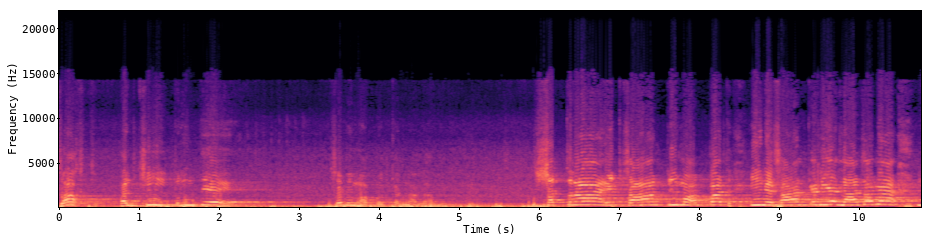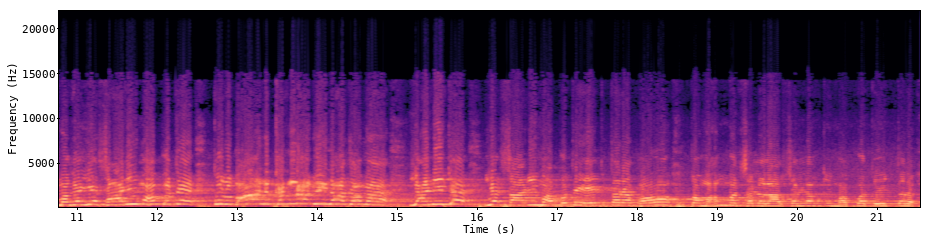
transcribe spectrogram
दख्त पंछी, परिंदे से भी मोहब्बत करना लाजम है। सत्रह इंसान की मोहब्बत इन इंसान के लिए लाजम है, मगर ये सारी मोहब्बतें कुर्बान करना भी लाजम है। यानी कि ये सारी मोहब्बतें एक तरफ़ हो तो मोहम्मद सल्लल्लाहु अलैहि वसल्लम की मोहब्बत एक तरफ़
